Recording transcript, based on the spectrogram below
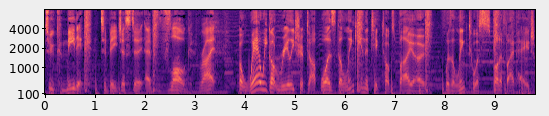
too comedic to be just a, a vlog, right? But where we got really tripped up was the link in the TikTok's bio was a link to a Spotify page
